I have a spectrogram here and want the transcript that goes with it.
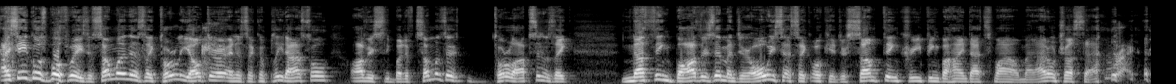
I say it goes both ways. If someone is like totally out there and is a complete asshole, obviously, but if someone's a total opposite, is like nothing bothers them, and they're always that's like okay, there's something creeping behind that smile, man. I don't trust that. Right, right,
